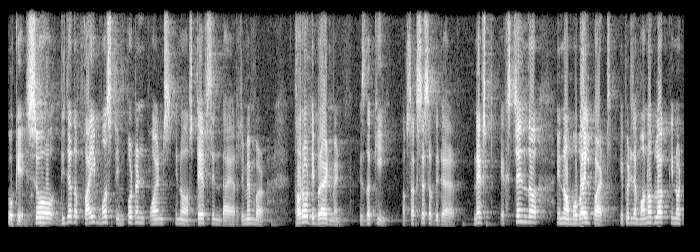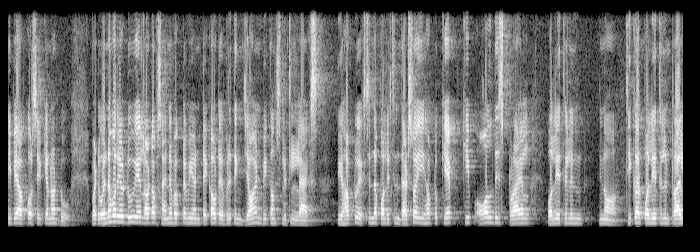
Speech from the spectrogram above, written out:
Okay, so these are the five most important points, you know, steps in DAIR. Remember, thorough debridement is the key of success of the DAIR. Next, exchange the, you know, mobile parts. If it is a monoblock, you know, tibia, of course, you cannot do. But whenever you do a lot of synovectomy and take out everything, joint becomes little lax. You have to extend the polyethylene. That's why you have to keep, keep all these trial polyethylene you know, thicker polyethylene trial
